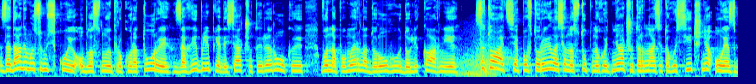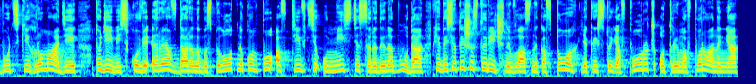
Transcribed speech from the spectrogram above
За даними Сумської обласної прокуратури, загиблі 54 роки. Вона померла дорогою до лікарні. Ситуація повторилася наступного дня, 14 січня, у Есбудській громаді. Тоді військові РФ вдарили безпілотником по автівці у місті Середина Буда. 56-річний власник авто, який стояв поруч, отримав поранення.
